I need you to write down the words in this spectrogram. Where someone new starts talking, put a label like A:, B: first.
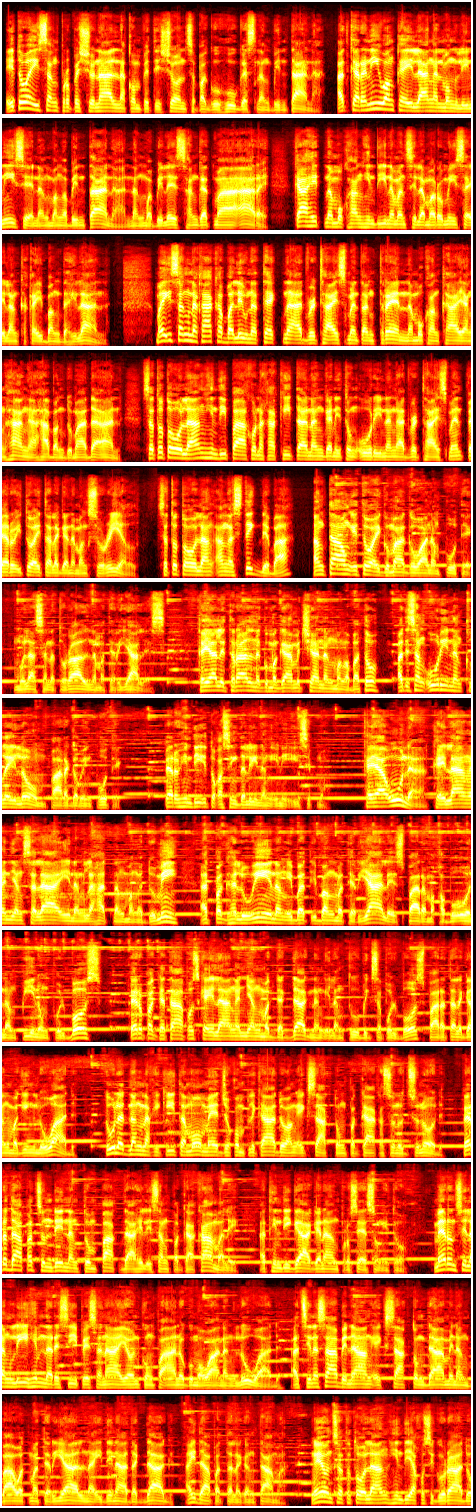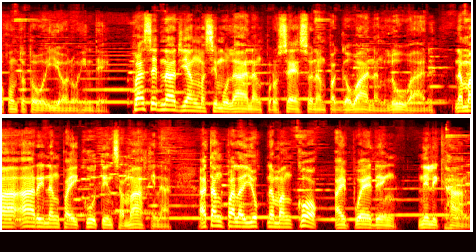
A: Ito ay isang profesional na kompetisyon sa paghuhugas ng bintana at karaniwang kailangan mong linisin ang mga bintana ng mabilis hanggat maaari kahit na mukhang hindi naman sila marumi sa ilang kakaibang dahilan. May isang nakakabaliw na tech na advertisement ang trend na mukhang kayang hanga habang dumadaan. Sa totoo lang, hindi pa ako nakakita ng ganitong uri ng advertisement pero ito ay talaga namang surreal. Sa totoo lang, ang astig, di ba? Ang taong ito ay gumagawa ng putik mula sa natural na materyales. Kaya literal na gumagamit siya ng mga bato at isang uri ng clay loam para gawing putik. Pero hindi ito kasing dali ng iniisip mo. Kaya una, kailangan niyang salain ang lahat ng mga dumi at paghaluin ang iba't ibang materyales para makabuo ng pinong pulbos, pero pagkatapos kailangan niyang magdagdag ng ilang tubig sa pulbos para talagang maging luwad. Tulad ng nakikita mo, medyo komplikado ang eksaktong pagkakasunod-sunod, pero dapat sundin ng tumpak dahil isang pagkakamali at hindi gagana ang prosesong ito. Meron silang lihim na resipe sa nayon kung paano gumawa ng luwad at sinasabi na ang eksaktong dami ng bawat material na idinadagdag ay dapat talagang tama. Ngayon sa totoo lang, hindi ako sigurado kung totoo iyon o hindi. Pwede na diyang masimula ng proseso ng paggawa ng luwad na maaari ng paikutin sa makina at ang palayok na mangkok ay pwedeng nilikhang.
